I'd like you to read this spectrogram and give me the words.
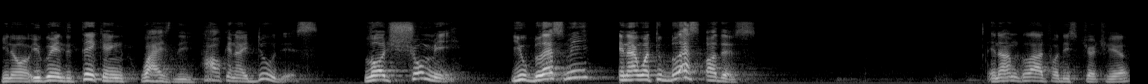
You know, you're going to thinking wisely. How can I do this? Lord, show me. You bless me, and I want to bless others. And I'm glad for this church here.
